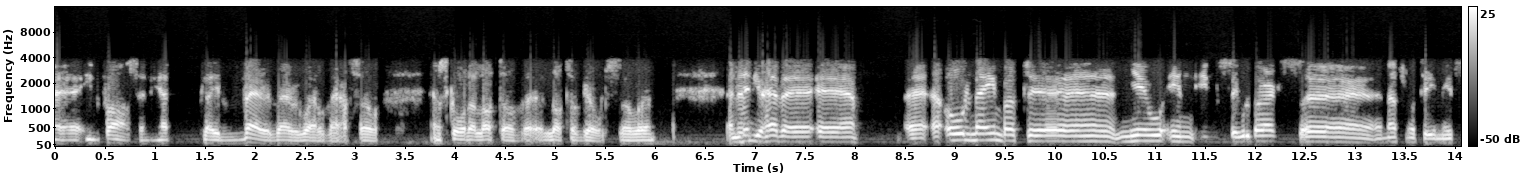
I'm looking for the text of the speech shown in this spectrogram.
uh, in France, and he had played very very well there. So and scored a lot of uh, lots of goals. So uh, and then you have a. a uh, old name but uh, new in in Solberg's uh, national team is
